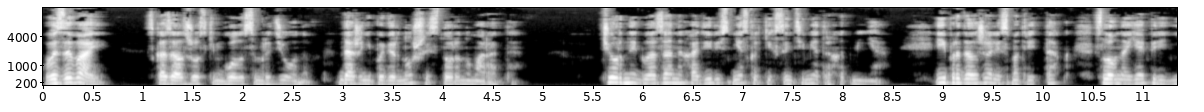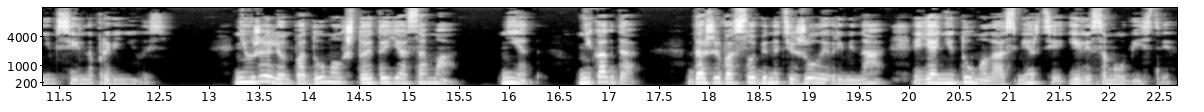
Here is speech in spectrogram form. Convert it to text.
«Вызывай!» — сказал жестким голосом Родионов, даже не повернувшись в сторону Марата. Черные глаза находились в нескольких сантиметрах от меня и продолжали смотреть так, словно я перед ним сильно провинилась. Неужели он подумал, что это я сама? Нет, никогда. Даже в особенно тяжелые времена я не думала о смерти или самоубийстве.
